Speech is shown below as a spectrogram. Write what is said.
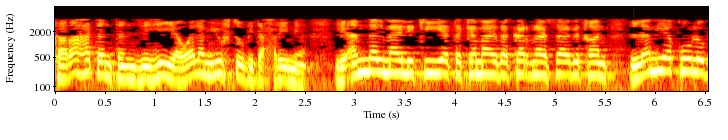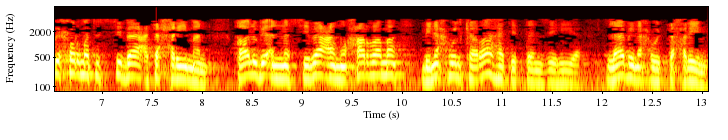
كراهة تنزيهية ولم يفتوا بتحريمها لأن المالكية كما ذكرنا سابقا لم يقولوا بحرمة السباع تحريما قالوا بأن السباع محرمة بنحو الكراهة التنزيهية لا بنحو التحريم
